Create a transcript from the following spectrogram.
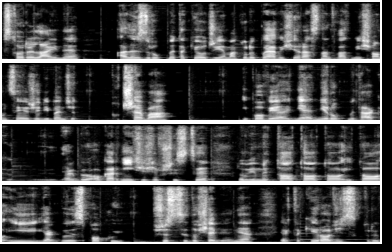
storyliney, ale zróbmy takiego GM-a, który pojawi się raz na dwa miesiące, jeżeli będzie potrzeba i powie, nie, nie róbmy tak, jakby ogarnijcie się wszyscy, robimy to, to, to i to i jakby spokój, wszyscy do siebie, nie? Jak taki rodzic, który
